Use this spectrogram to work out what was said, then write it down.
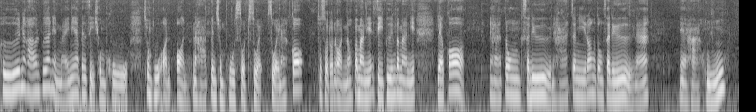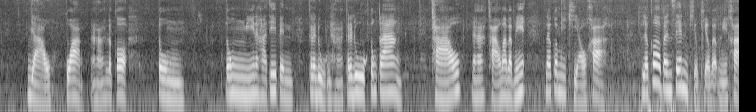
พื้นนะคะเพื่อนๆเห็นไหมเนี่ยเป็นสีชมพู ชมพูอ่อนๆนะคะ เป็นชมพูสดสวยสวยนะ ก็สดๆอ่อนๆเนาะประมาณนี้สีพื้นประมาณนี้ แล้วก็นะคะตรงสะดือนะคะ จะมีร่องตรงสะดือนะ เนี่ยค่ะหูยาวกว้างนะคะแล้วก็ตรงตรงนี้นะคะที่เป็นกระดูกนะคะกระดูกตรงกลางขาวนะคะขาวมาแบบนี้แล้วก็มีเขียวค่ะ แล้วก็เป็นเส้นเขียวๆแบบนี้ค่ะ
